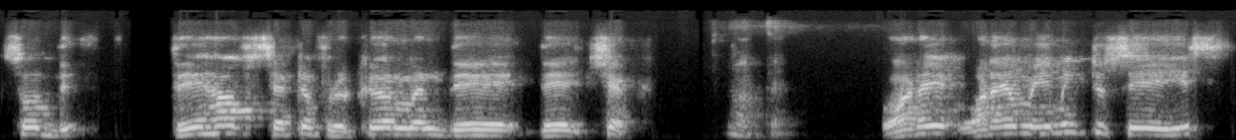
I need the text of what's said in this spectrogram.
So th- they have set of requirement. They they check. Okay. What I what I am aiming to say is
